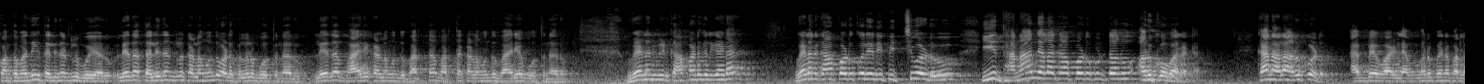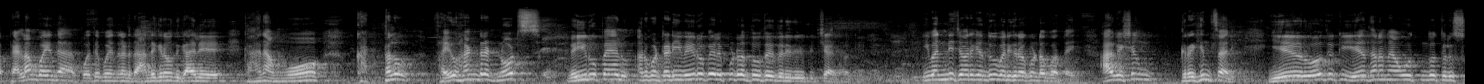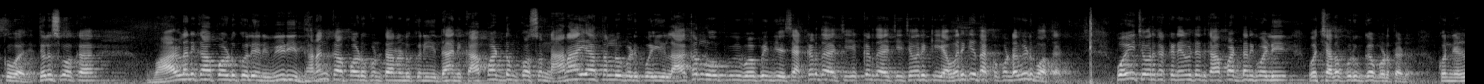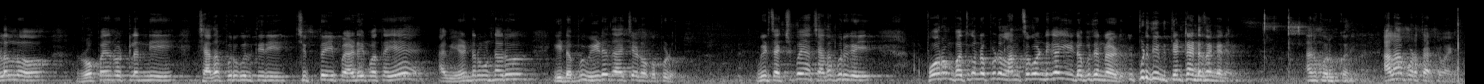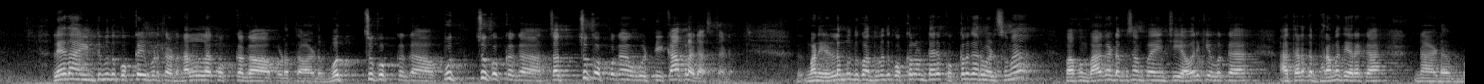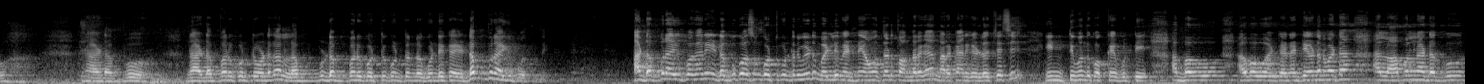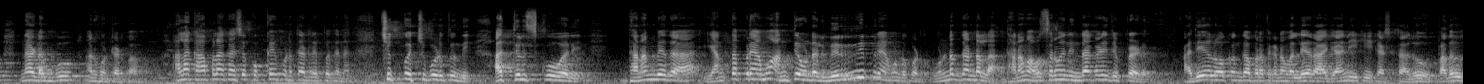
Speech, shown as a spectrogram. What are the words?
కొంతమందికి తల్లిదండ్రులు పోయారు. లేదా తల్లిదండ్రుల కళ్ళ ముందు వాళ్ళ పిల్లలు పోతున్నారు. లేదా భార్య కళ్ళ ముందు భర్త భర్త కళ్ళ ముందు భార్య పోతున్నారు. వీళ్ళని వీడు కాపాడగలిగాడా? వీళ్ళని కాపాడుకోలేని పిచ్చివాడు ఈ ధనాన్ని ఎలా కాపాడుకుంటాను అనుకోవాలట. కానీ అలా అనుకోడు. అబ్బాయి వాళ్ళు ఎవరు పోయినా పర్లేదు పెళ్ళం పోయిందా? పోతే పోయిందంటే దాని దగ్గర ఉంది గాలి. కానీ అమ్మో కట్టలు ఫైవ్ హండ్రెడ్ నోట్స్ వెయ్యి రూపాయలు అనుకుంటాడు. ఈ వెయ్యి రూపాయలు ఎప్పుడు రద్దు అవుతాయి తెలియదు పిచ్చాడు. వాళ్ళకి. ఇవన్నీ చివరికి ఎందుకు పనికి పోతాయి? ఆ విషయం గ్రహించాలి. ఏ రోజుకి ఏ ధనం ఏమవుతుందో తెలుసుకోవాలి. తెలుసుకోక వాళ్ళని కాపాడుకోలేని వీడి ధనం కాపాడుకుంటాననుకుని దాన్ని కాపాడడం కోసం నానాయాతనలో పడిపోయి లాకర్లు ఓపెన్ ఓపెన్ చేసి అక్కడ దాచి ఎక్కడ దాచి చివరికి ఎవరికి దక్కకుండా వీడిపోతాడు పోయి చివరికి అక్కడ ఏమిటి కాపాడడానికి మళ్ళీ ఓ చెదపురుగుగా పడతాడు. కొన్ని ఇళ్ళలో రూపాయి నోట్లన్నీ చెదపురుగులు తిరిగి చిత్తు అయి పాడైపోతాయే. అవి ఏంటనుకుంటున్నారు? ఈ డబ్బు వీడే దాచాడు ఒకప్పుడు. వీడు చచ్చిపోయి ఆ చెదపురుగు పూర్వం బతుకున్నప్పుడు లంచగొండిగా ఈ డబ్బు తిన్నాడు. ఇప్పుడు దీన్ని తింటాడు నిజంగానే అని కొనుక్కొని అలా పుడతాడు వాడు. లేదా ఆ ఇంటి ముందు కుక్క పుడతాడు. నల్ల కుక్కగా పుడతాడు. బొచ్చు కుక్కగా పుచ్చు కుక్కగా చచ్చు కుక్కగా కొట్టి కాపలా కాస్తాడు. మన ఇళ్ళ ముందు కొంతమంది కుక్కలు ఉంటారు. కుక్కలు గారు వాళ్ళు పాపం బాగా డబ్బు సంపాదించి ఎవరికి ఇవ్వక ఆ తర్వాత భ్రమ తీరక నా డబ్బు నా డబ్బు నా డబ్బు అనుకుంటూ ఉండగా లబ్బు డబ్బును కొట్టుకుంటున్న గుండెకాయ డబ్బు ఆగిపోతుంది ఆ డబ్బు అయిపోగానే ఈ డబ్బు కోసం కొట్టుకుంటున్న వీడు మళ్ళీ వెంటనే ఏమవుతాడు? తొందరగా నరకానికి వెళ్ళి వచ్చేసి ఇంటి ముందు కుక్కై పుట్టి అబ్బవు అబ్బవు అంటాడు. అంటే ఏమిటనమాట ఆ లోపల నా డబ్బు నా డబ్బు అనుకుంటాడు పాపం. అలా కాపలా కాసే కుక్కై పుడతాడు రేపొద్దున చిక్కు వచ్చి పుడుతుంది. అది తెలుసుకోవాలి. ధనం మీద ఎంత ప్రేమో అంతే ఉండాలి. వెర్రి ప్రేమ ఉండకూడదు. ఉండద్దండల్లా. ధనం అవసరమని ఇందాకడే చెప్పాడు. అదే లోకంగా బ్రతకడం వల్లే రాజా నీకు ఈ కష్టాలు. పదవి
